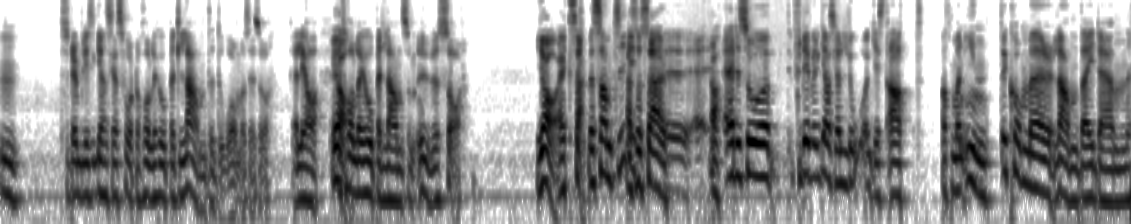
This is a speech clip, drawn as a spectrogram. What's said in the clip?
Mm. Så det blir ganska svårt att hålla ihop ett land då, om man säger så. Eller ja, ja. att hålla ihop ett land som USA. Ja, exakt. Men samtidigt alltså, så här, eh, ja. är det så, för det är väl ganska logiskt att, att man inte kommer landa i den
